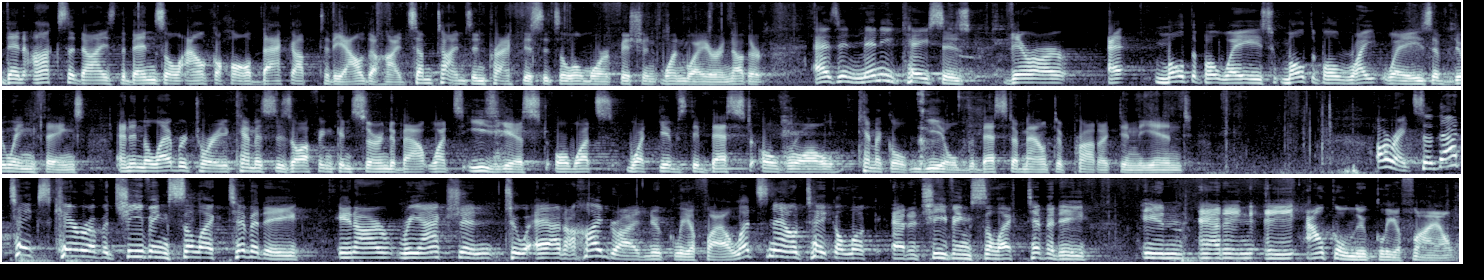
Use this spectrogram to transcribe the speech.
then oxidize the benzyl alcohol back up to the aldehyde. Sometimes in practice, it's a little more efficient one way or another. As in many cases, there are multiple ways, multiple right ways of doing things. And in the laboratory, a chemist is often concerned about what's easiest or what's, what gives the best overall chemical yield, the best amount of product in the end. All right, so that takes care of achieving selectivity in our reaction to add a hydride nucleophile. Let's now take a look at achieving selectivity in adding a alkyl nucleophile.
